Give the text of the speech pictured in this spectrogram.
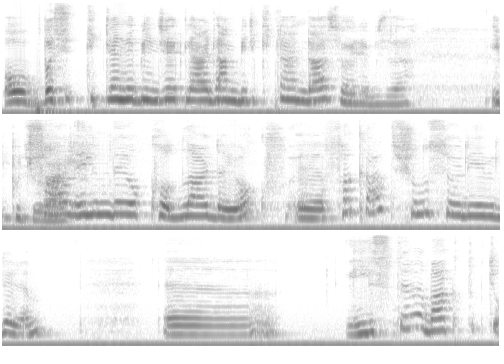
O basit tiklenebileceklerden bir iki tane daha söyle bize. İpucu Şu an elimde yok, kodlar da yok. E, fakat şunu söyleyebilirim. E, listeme baktıkça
